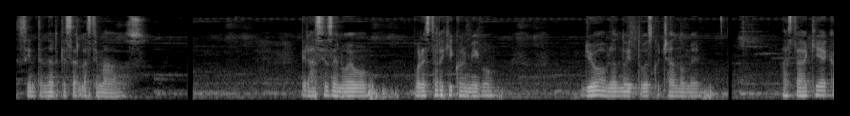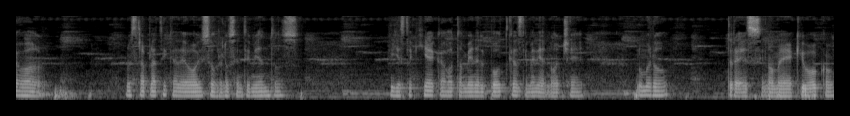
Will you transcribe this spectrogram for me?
sin tener que ser lastimados. Gracias de nuevo por estar aquí conmigo, yo hablando y tú escuchándome. Hasta aquí acaba nuestra plática de hoy sobre los sentimientos y hasta aquí acaba también el podcast de medianoche número 3, si no me equivoco.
